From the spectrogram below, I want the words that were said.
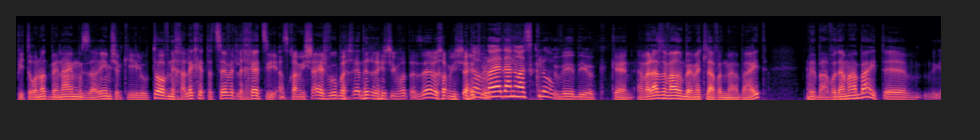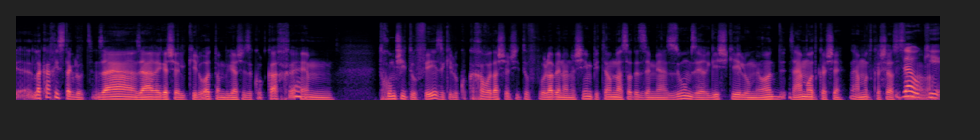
פתרונות ביניים מוזרים של כאילו, טוב, נחלק את הצוות לחצי, אז חמישה ישבו בחדר הישיבות הזה, וחמישה ישבו... טוב, לא ידענו אז כלום. בדיוק, כן. אבל אז עברנו באמת לעבוד מהבית, ובעבודה מהבית אה, לקח הסתגלות. זה היה, זה היה רגע של, כאילו, עוד פעם, בגלל שזה כל כך אה, תחום שיתופי, זה כאילו כל כך עבודה של שיתוף פעולה בין אנשים, פתאום לעשות את זה מהזום, זה הרגיש כאילו מאוד, זה היה מאוד קשה, זה היה מאוד קשה לעשות את זהו, המעבר. כי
